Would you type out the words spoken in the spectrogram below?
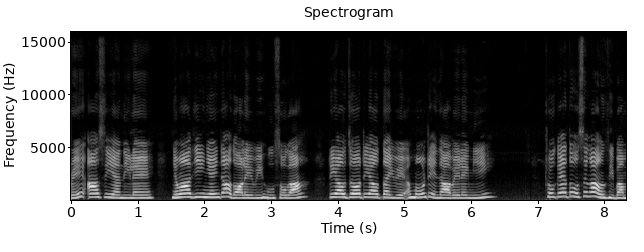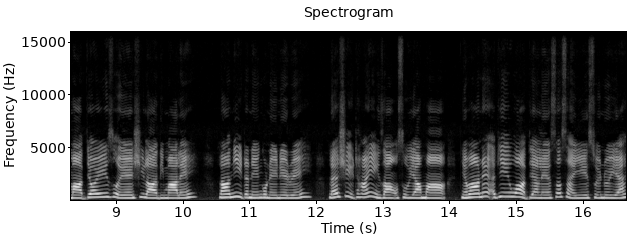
တွင်အာဆီယံသည်လည်းမြန်မာပြည်ငြိမ်ကြသွားလေပြီဟုဆိုကာတယောက်ကျော်တယောက်တက်၍အမွှန်းတင်ကြပေးလိမ့်မည်ထိုကဲ့သို့စစ်ကောင်စီဘမှပြောရေးဆိုရဲရှိလာသည်မှာလည်းလာမည့်တနင်္ဂနွေနေ့တွင်လက်ရှိထိုင်းရင်ဆောင်အစိုးရမှမြန်မာနဲ့အပြည့်အဝပြန်လည်ဆက်ဆံရေးဆွေးနွေးရန်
